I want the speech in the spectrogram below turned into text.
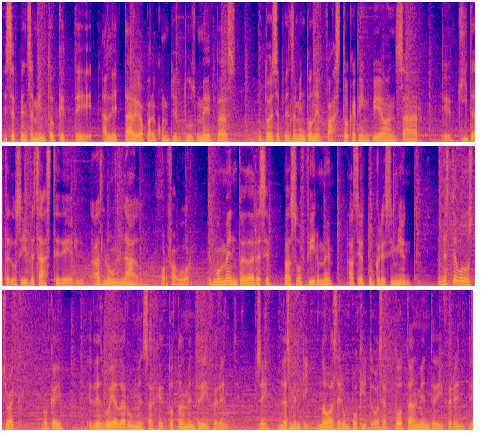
ese pensamiento que te aletarga para cumplir tus metas, todo ese pensamiento nefasto que te impide avanzar, eh, quítatelo, ¿sí? deshazte de él, hazlo a un lado, por favor. Es momento de dar ese paso firme hacia tu crecimiento. En este bonus track, ok, eh, les voy a dar un mensaje totalmente diferente. Sí, les mentí, no va a ser un poquito, va a ser totalmente diferente,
